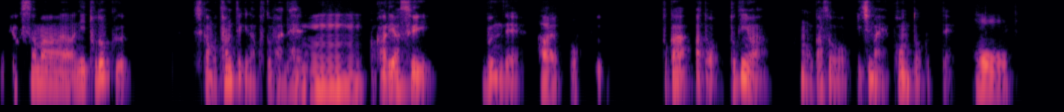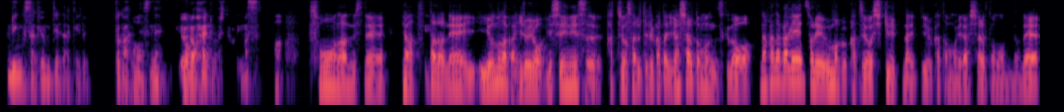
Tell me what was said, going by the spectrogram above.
お客様に届く、しかも端的な言葉で。わかりやすい文ではい。送るとか、あと、時にはもう画像を1枚ポンと送って、リンク先を見ていただけるとかですね。いろいろ配慮しております。そうなんですね。いや、ただね、い世の中いろいろ SNS 活用されてる方いらっしゃると思うんですけど、なかなかね、はそれうまく活用しきれてないっていう方もいらっしゃると思うので、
